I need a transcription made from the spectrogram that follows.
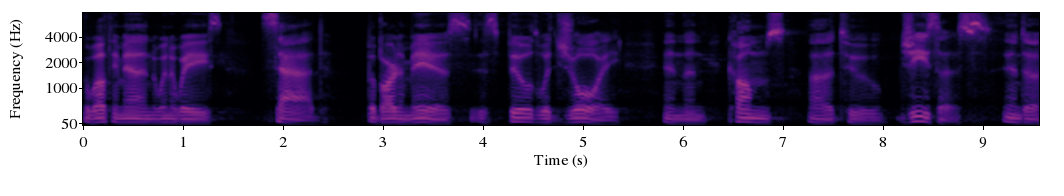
The wealthy man went away sad, but Bartimaeus is filled with joy and then comes uh, to Jesus. And uh,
